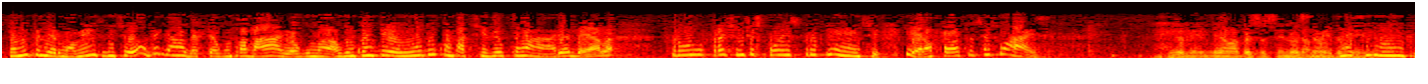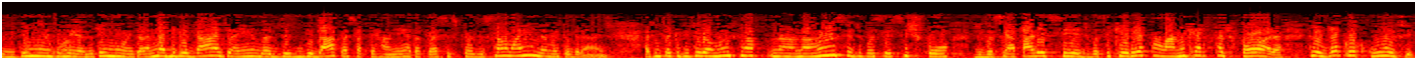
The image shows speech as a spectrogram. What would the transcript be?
Então, no primeiro momento, a gente, oh, legal, deve ter algum trabalho, alguma, algum conteúdo compatível com a área dela para a gente expor isso para o cliente. E eram fotos sensuais. É uma pessoa sem noção também. tem muito, tem muito medo, tem muito. A habilidade ainda de lidar com essa ferramenta, com essa exposição, ainda é muito grande. A gente acredita muito na, na, na ânsia de você se expor, de você aparecer, de você querer estar lá, não quero ficar de fora, então eu vou pro Orkut.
